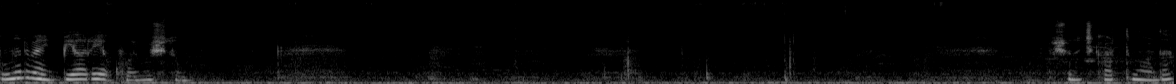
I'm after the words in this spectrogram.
Bunları ben bir araya koymuştum. Şunu çıkarttım oradan.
